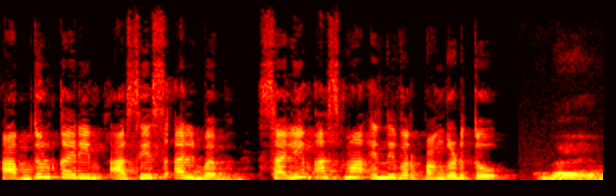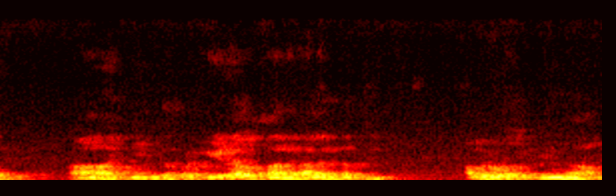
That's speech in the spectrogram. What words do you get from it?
Abdul Kareem Azeez Albab Saleem Asma എന്നിവർ പങ്കെടുത്തു. ആ ജീവിത പ്രക്രിയയുടെ അവസാന കാലഘട്ടത്തിൽ അവരോടൊപ്പം നീങ്ങുകയാണ്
